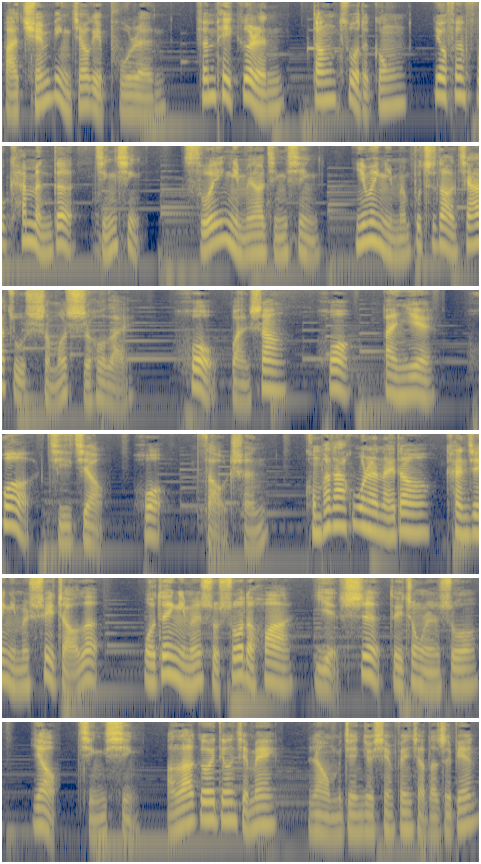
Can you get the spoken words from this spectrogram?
把权柄交给仆人，分配个人当做的工，又吩咐看门的警醒。所以你们要警醒。因为你们不知道家主什么时候来，或晚上，或半夜，或鸡叫，或早晨，恐怕他忽然来到，看见你们睡着了。我对你们所说的话，也是对众人说，要警醒。好啦，各位弟兄姐妹，让我们今天就先分享到这边，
